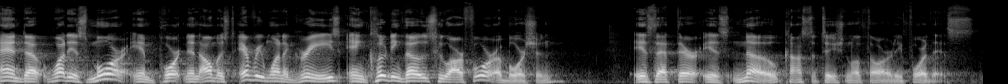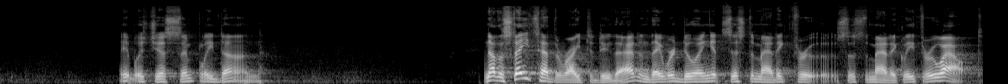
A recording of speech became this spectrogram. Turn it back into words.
And uh, what is more important, and almost everyone agrees, including those who are for abortion, is that there is no constitutional authority for this. It was just simply done. Now, the states had the right to do that, and they were doing it systematic through, systematically throughout.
